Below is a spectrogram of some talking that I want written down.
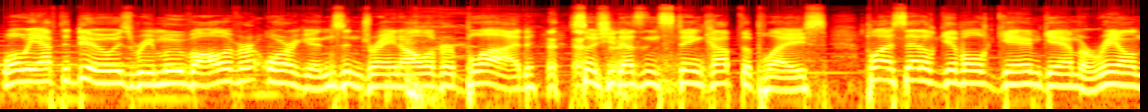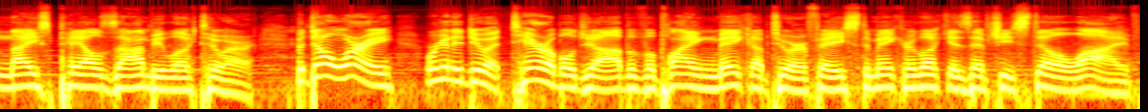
What we have to do is remove all of her organs and drain all of her blood so she doesn't stink up the place. Plus, that'll give old Gam Gam a real nice pale zombie look to her. But don't worry, we're going to do a terrible job of applying makeup to her face to make her look as if she's still alive.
